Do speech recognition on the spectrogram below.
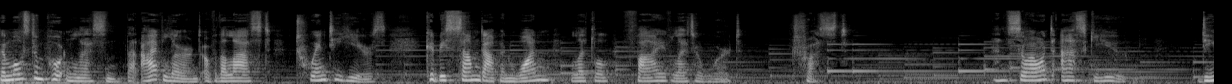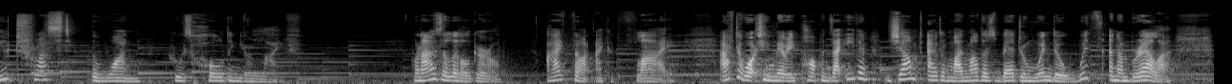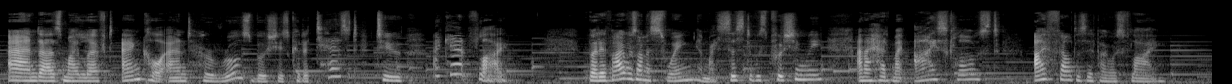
The most important lesson that I've learned over the last 20 years could be summed up in one little five letter word trust. And so I want to ask you do you trust the one who's holding your life? When I was a little girl, I thought I could fly. After watching Mary Poppins, I even jumped out of my mother's bedroom window with an umbrella. And as my left ankle and her rose bushes could attest to, I can't fly. But if I was on a swing and my sister was pushing me and I had my eyes closed, I felt as if I was flying.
